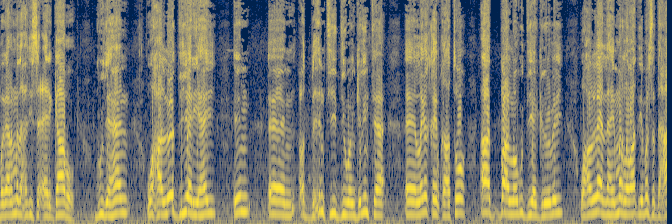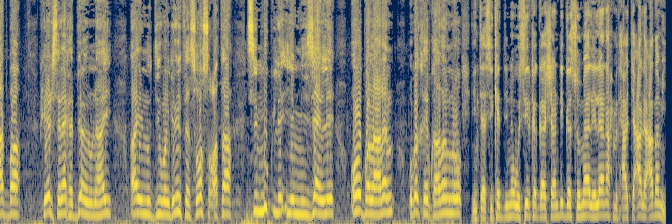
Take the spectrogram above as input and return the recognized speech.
magaalo madaxdiisa ceergaabo guud ahaan waxaa loo diyaar yahay in codbixintii diiwaangelinta laga qayb qaato aad baa loogu diyaargaroobey waxaanu leenahay mar labaad iyo mar saddexaadba reer sanaag haddii aynu nahay aynu diiwaangelinta soo socota si mug leh iyo miisaan leh oo ballaadhan uga qayb qaadanno. Intaasi kadibna wasiirka gaashaandhigga somalilan axmed xaaji cali cadami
